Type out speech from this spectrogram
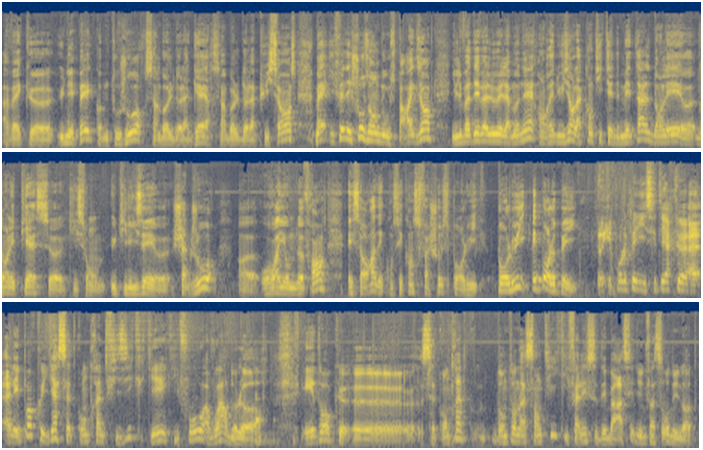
avec euh, une épée, comme toujours, symbole de la guerre, symbole de la puissance. Mais il fait des choses en douce. Par exemple, il va dévaluer la monnaie en réduisant la quantité de métal dans les, euh, dans les pièces qui sont utilisées chaque jour au royaume de France, et ça aura des conséquences fâcheuses pour lui, pour lui et pour le pays. Et pour le pays, c'est-à-dire qu'à à, l'époque, il y a cette contrainte physique qui est qu'il faut avoir de l'or. Et donc, euh, cette contrainte dont on a senti qu'il fallait se débarrasser d'une façon ou d'une autre.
